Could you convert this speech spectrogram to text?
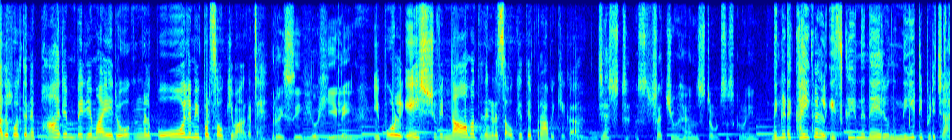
അതുപോലെ തന്നെ പാരമ്പര്യമായ രോഗങ്ങൾ പോലും ഇപ്പോൾ സൗഖ്യമാകട്ടെ. ഇപ്പോൾ യേശുവിൻ നാമത്തിൽ നിങ്ങളുടെ സൗഖ്യത്തെ പ്രാപിക്കുക. നിങ്ങളുടെ കൈകൾ ഈ സ്ക്രീനിന് നേരെ ഒന്ന് നീട്ടിപ്പിടിച്ചാൽ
